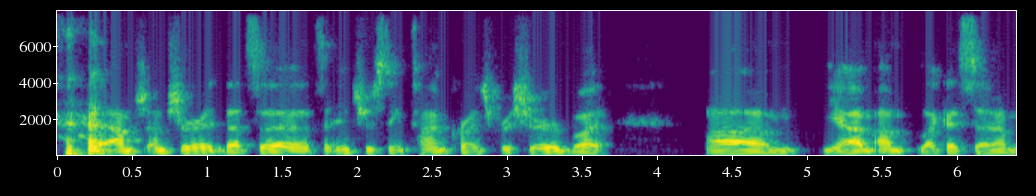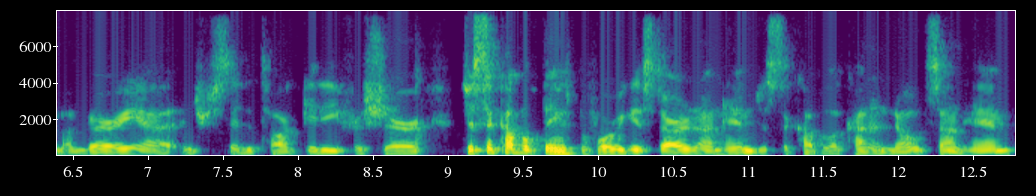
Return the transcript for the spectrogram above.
I'm I'm sure that's a that's an interesting time crunch for sure, but um yeah i'm, I'm like i said i'm, I'm very uh, interested to talk Giddey for sure just a couple things before we get started on him just a couple of kind of notes on him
